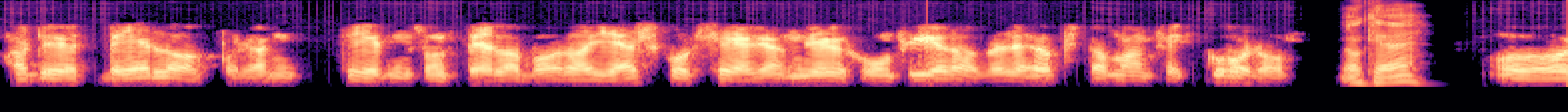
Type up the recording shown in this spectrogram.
hade ju ett B-lag på den tiden som spelade bara i gärdsgårdsserien, division 4, väl det högsta man fick gå då. Okej. Okay. Och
